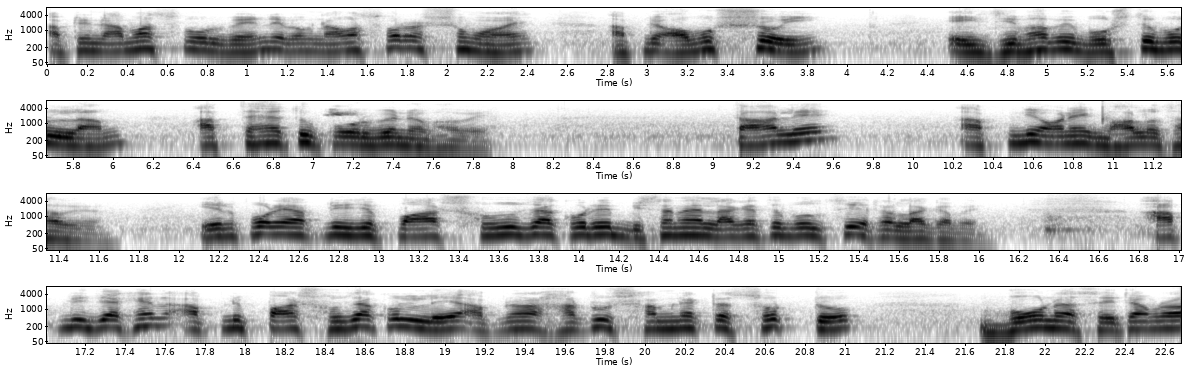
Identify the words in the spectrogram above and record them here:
আপনি নামাজ পড়বেন এবং নামাজ পড়ার সময় আপনি অবশ্যই এই যেভাবে বসতে বললাম আত্মাহাতু পড়বেন ওভাবে। তাহলে আপনি অনেক ভালো থাকবেন। এরপরে আপনি যে পা সোজা করে বিছানায় লাগাতে বলছি এটা লাগাবেন। আপনি দেখেন আপনি পা সোজা করলে আপনার হাঁটুর সামনে একটা ছোট্ট বোন আছে এটা আমরা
